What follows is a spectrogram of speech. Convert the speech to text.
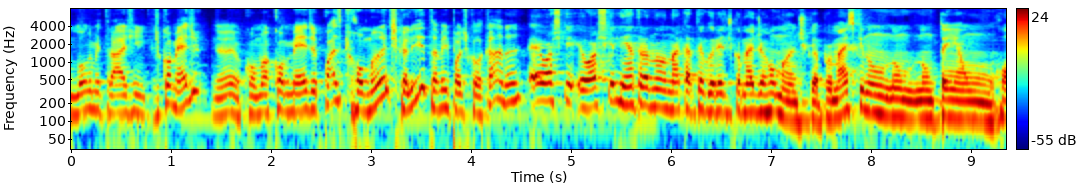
um longa-metragem de comédia, né? Com uma comédia quase que romântica ali, também pode colocar, né? É, Eu acho que, eu acho que ele entra no- na categoria de comédia romântica. Por mais que não, não, não tenha um romance,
